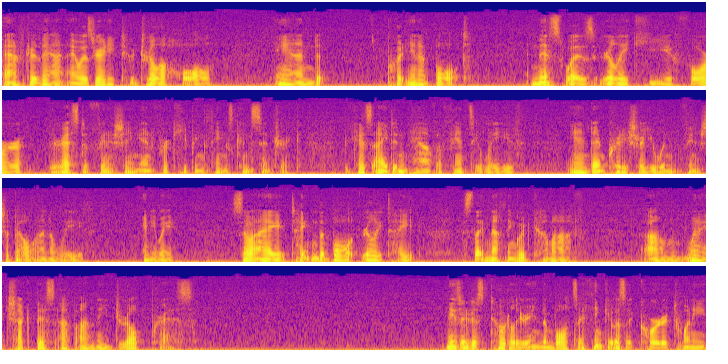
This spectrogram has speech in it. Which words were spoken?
after that I was ready to drill a hole and put in a bolt. And this was really key for the rest of finishing and for keeping things concentric, because I didn't have a fancy lathe, and I'm pretty sure you wouldn't finish a bell on a lathe anyway. So I tightened the bolt really tight so that nothing would come off um, when I chucked this up on the drill press. These are just totally random bolts. I think it was a quarter 20.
